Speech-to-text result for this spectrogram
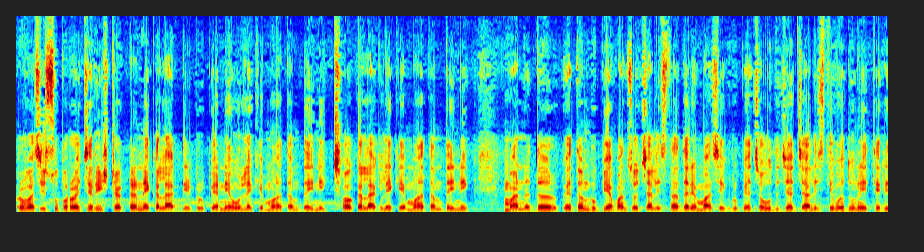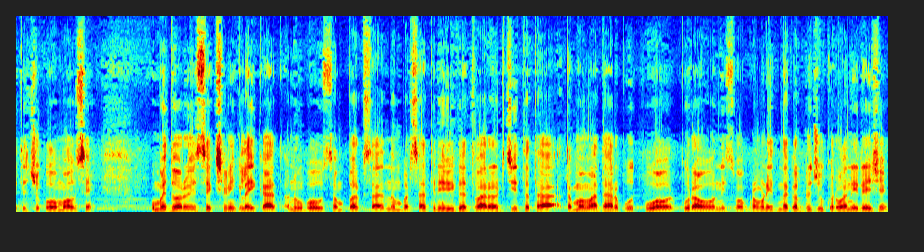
પ્રવાસી સુપરવાઇઝર ઇન્સ્ટ્રક્ટરને કલાક દીઠ રૂપિયા નેવું લેખે મહત્તમ દૈનિક, છ કલાક લેખે મહત્તમ દૈનિક માનદ વેતન રૂપિયા પાંચસો ચાલીસના દરે માસિક રૂપિયા ચૌદ હજાર ચાલીસથી વધુ નહીં, તે રીતે ચૂકવવામાં આવશે. ઉમેદવારોએ શૈક્ષણિક લાયકાત, અનુભવ, સંપર્ક નંબર સાથેની વિગતવાર અરજી તથા તમામ આધારભૂત પુરાવા- પુરાવાઓની સ્વપ્રમાણિત નકલ રજૂ કરવાની રહેશે.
